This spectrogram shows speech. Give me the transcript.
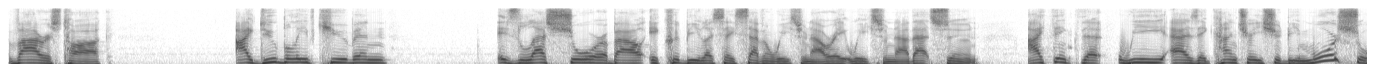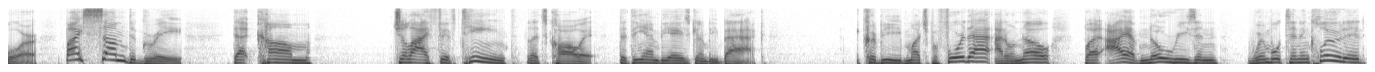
virus talk, I do believe Cuban is less sure about it could be let's say 7 weeks from now or 8 weeks from now that soon. I think that we as a country should be more sure by some degree that come july 15th let's call it that the nba is going to be back. It could be much before that i don't know but i have no reason wimbledon included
